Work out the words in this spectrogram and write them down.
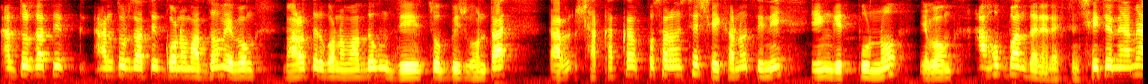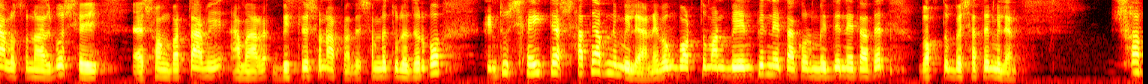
আন্তর্জাতিক আন্তর্জাতিক গণমাধ্যম এবং ভারতের গণমাধ্যম যে চব্বিশ ঘন্টায় তার সাক্ষাৎকার প্রচার হয়েছে, সেখানেও তিনি ইঙ্গিতপূর্ণ এবং আহ্বান জানিয়ে রাখছেন। সেইটা নিয়ে আমি আলোচনা আসব, সেই সংবাদটা আমি আমার বিশ্লেষণ আপনাদের সামনে তুলে ধরবো। কিন্তু সেইটার সাথে আপনি মিলান এবং বর্তমান বিএনপির নেতাকর্মীদের, নেতাদের বক্তব্যের সাথে মিলান। সব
